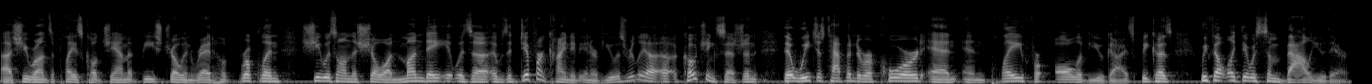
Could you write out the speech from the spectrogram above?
Uh, she runs a place called Jammet Bistro in Red Hook, Brooklyn. She was on the show on Monday. It was a, it was a different kind of interview. It was really a, a coaching session that we just happened to record and and play for all of you guys because we felt like there was some value there.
